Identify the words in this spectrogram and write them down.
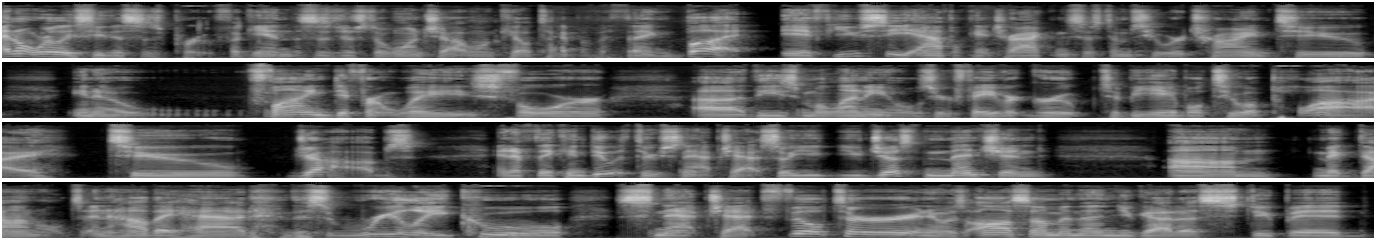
I don't really see this as proof. Again, this is just a one shot, one kill type of a thing. But if you see applicant tracking systems who are trying to, you know, find different ways for uh, these millennials, your favorite group, to be able to apply to jobs, and if they can do it through Snapchat. So you, you just mentioned um, McDonald's and how they had this really cool Snapchat filter and it was awesome. And then you got a stupid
